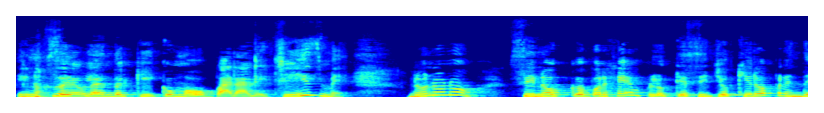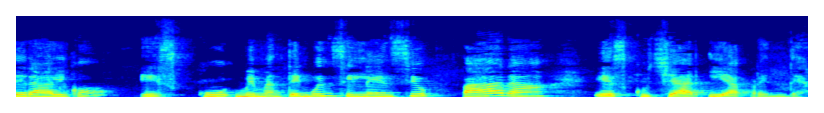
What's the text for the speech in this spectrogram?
Y no estoy hablando aquí como para el chisme. No, no, no. Sino que, por ejemplo, que si yo quiero aprender algo, me mantengo en silencio para escuchar y aprender.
